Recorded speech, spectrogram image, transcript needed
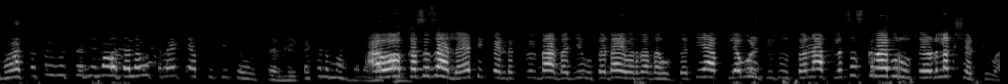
मग आता तर उतरली मावदाला उतरायची आपली तिथं उतरली. कशाला अहो कसं झालं ते कंडक्टर दादाजी होतं ड्रायव्हर दादा होतं ते आपल्या ओळखीत होतं आणि आपलं सबस्क्रायबर होतं एवढं लक्षात ठेवा.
